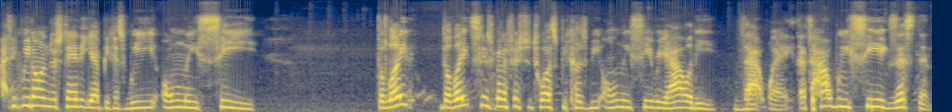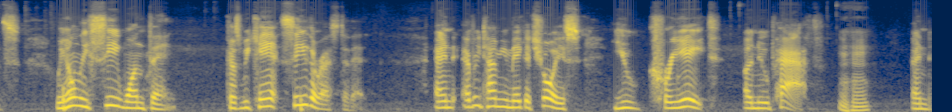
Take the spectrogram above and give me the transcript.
I think we don't understand it yet because we only see the light. The light seems beneficial to us because we only see reality that way. That's how we see existence. We only see one thing because we can't see the rest of it. And every time you make a choice, you create a new path. Mhm. And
